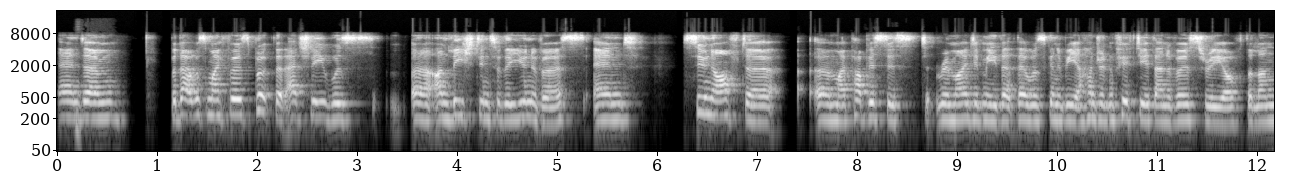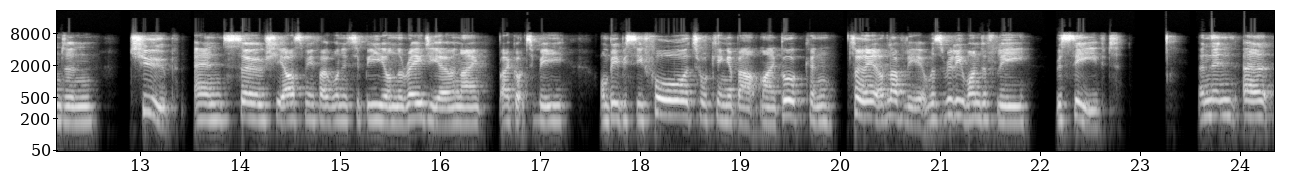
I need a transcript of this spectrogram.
And, um, but that was my first book that actually was uh, unleashed into the universe. And soon after, uh, my publicist reminded me that there was going to be a 150th anniversary of the London Tube. And so she asked me if I wanted to be on the radio. And I, I got to be on BBC Four talking about my book. And so, yeah, lovely. It was really wonderfully received. And then uh,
